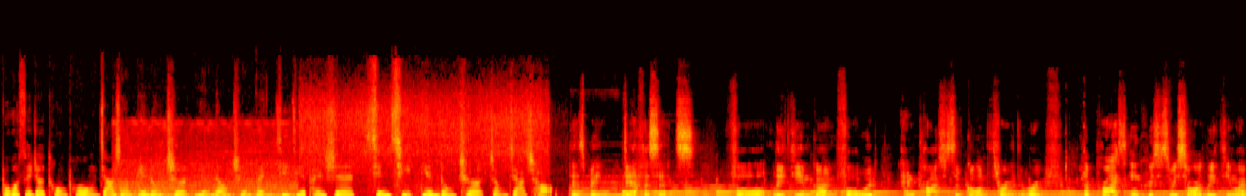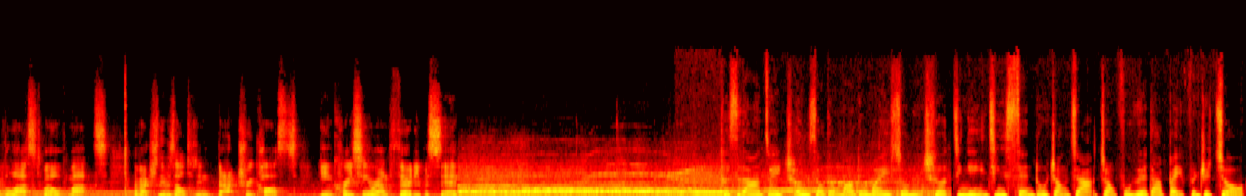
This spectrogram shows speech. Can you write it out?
不过，随着通膨加上电动车原料成本节节攀升，掀起电动车涨价潮。There's been deficits for lithium going forward, and prices have gone through the roof. The price increases we saw in lithium over the last 12 months have actually resulted in battery costs increasing around 30%. 特斯拉最畅销的 Model Y 修理车今年已经三度涨价，涨幅约达百分之九。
